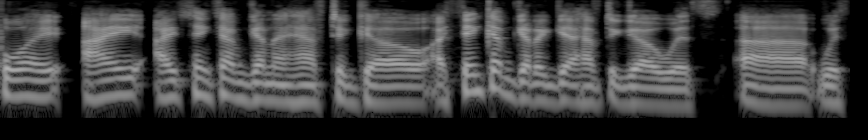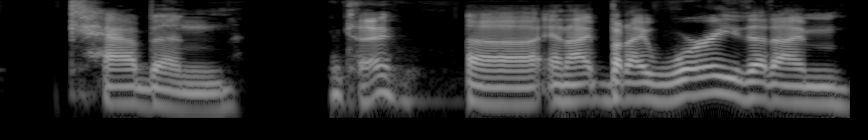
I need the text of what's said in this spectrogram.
Boy, I I think I'm gonna have to go. I think I'm gonna have to go with uh with Cabin. Okay. Uh, and I but I worry that I'm.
